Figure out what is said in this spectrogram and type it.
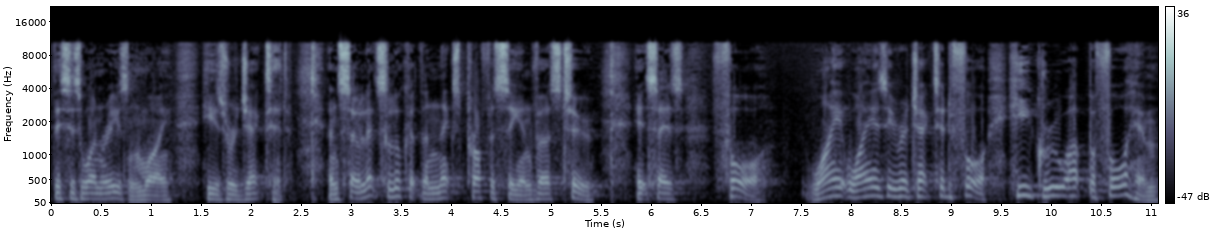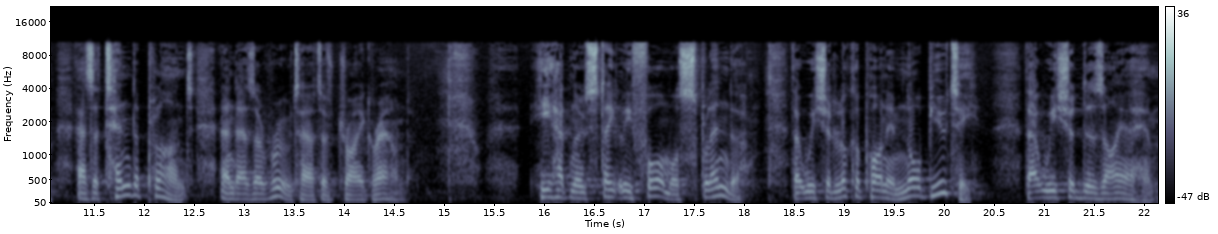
this is one reason why he's rejected. And so, let's look at the next prophecy in verse 2. It says, For why, why is he rejected for? He grew up before him as a tender plant and as a root out of dry ground. He had no stately form or splendor that we should look upon him, nor beauty that we should desire him.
